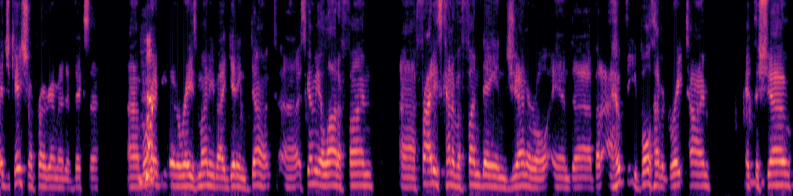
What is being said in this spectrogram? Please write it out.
educational program at Avixa. Um, we're going to be able to raise money by getting dunked. Uh, it's going to be a lot of fun. Uh, Friday's kind of a fun day in general, and uh, but I hope that you both have a great time at the show.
